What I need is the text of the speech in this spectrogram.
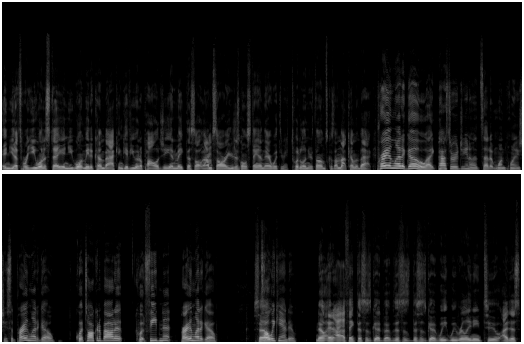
and that's where you want to stay, and you want me to come back and give you an apology and make this all, I'm sorry, you're just going to stand there with your twiddling your thumbs because I'm not coming back. Pray and let it go. Like Pastor Regina had said at one point, she said, Pray and let it go. Quit talking about it. Quit feeding it. Pray and let it go. So That's all we can do. No, and I I think this is good. But this is this is good. We we really need to. I just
